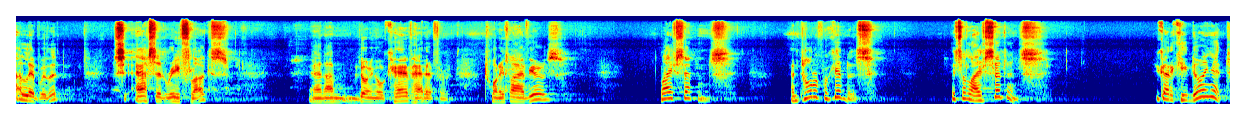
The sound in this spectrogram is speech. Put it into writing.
I live with it. Acid reflux, and I'm doing okay. I've had it for 25 years. Life sentence and total forgiveness. It's a life sentence. You got to keep doing it.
